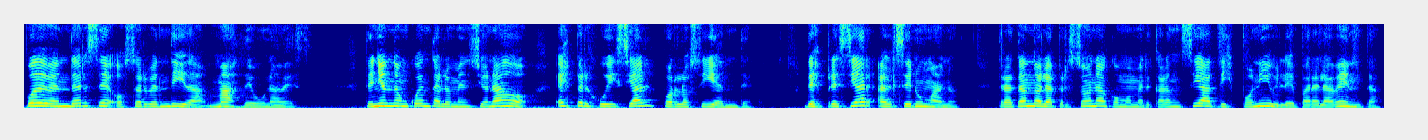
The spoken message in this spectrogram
puede venderse o ser vendida más de una vez. Teniendo en cuenta lo mencionado, es perjudicial por lo siguiente. Despreciar al ser humano, tratando a la persona como mercancía disponible para la venta,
